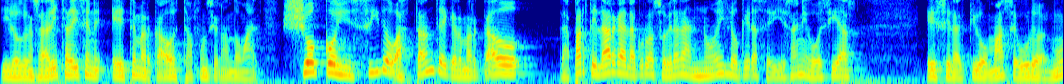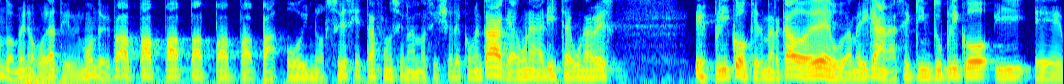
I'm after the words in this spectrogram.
Y lo que los analistas dicen, este mercado está funcionando mal. Yo coincido bastante que el mercado, la parte larga de la curva soberana no es lo que era hace 10 años, vos decías, es el activo más seguro del mundo, menos volátil del mundo, y pa, pa, pa, pa, pa, pa, pa. Hoy no sé si está funcionando así. Yo les comentaba que alguna analista alguna vez explicó que el mercado de deuda americana se quintuplicó y, eh,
